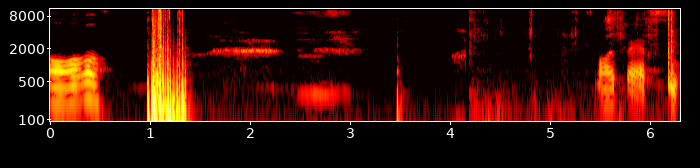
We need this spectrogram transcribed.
อ๋อร้อยแปดสิบ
